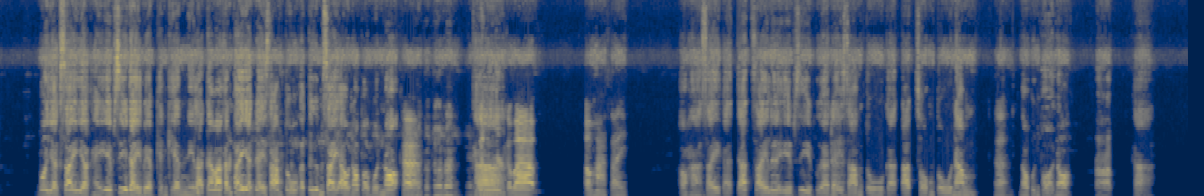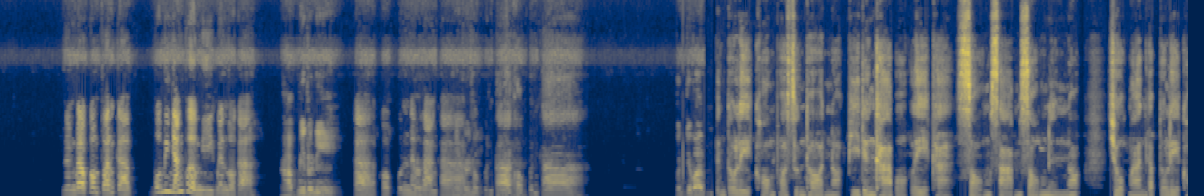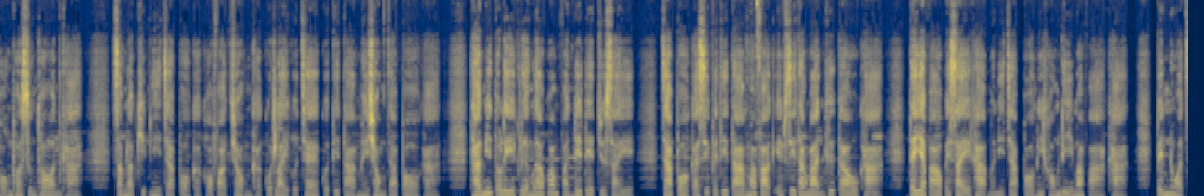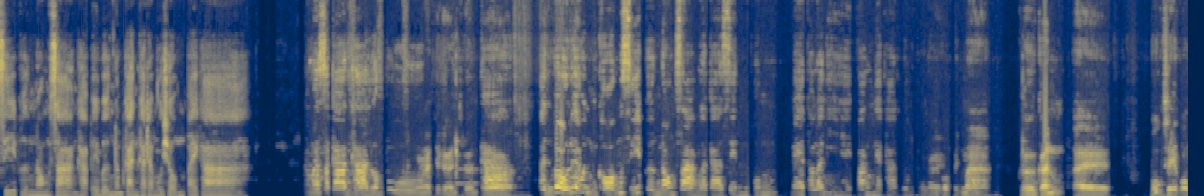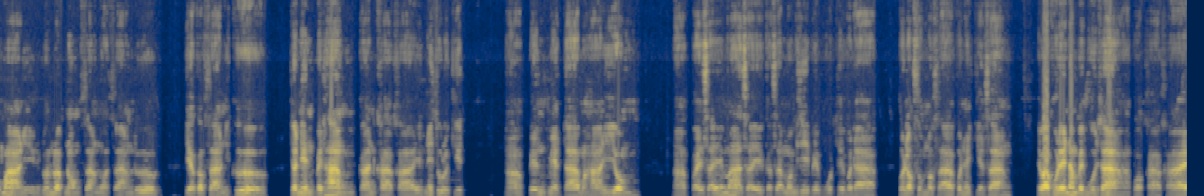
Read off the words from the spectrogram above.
บ่อยากใส่อยากให้ FC ได้แบบแข็งๆนี่ล่ะแต่ว่าคันไผอยากได้สามตัวก็ตืมใส่เอาเนาะป้าบนเนาะ ค่ะก็เท่านั้นค่ะ เพิ่นก็ว่า เอาหาใส่ เอาหาใส่ก็จัดใส่เลย FC เพื่อได้สามตัวก็ตัดสองตัวนํค่ะ เนาะคุณพ่อเนาะครับ ค่ะ เรื่องราวความฝันกับบ่มีหยังเพิ่มอีกแม่นบ่ค่ะ ครับมีเท่านี้ ค่ะ ขอบคุณแนวทางค่ะ เออมีเท่านี้ ขอบคุณค่ะ ค่ะ ขอบคุณค่ะเพิ่นจะว่าเป็นตัวเลขของพอสุนทรเนาะผีดึงขาบอกเลขค่ะ สองสามสองหนึ่งเนาะ โชคหมานกับตัวเลขของพอสุนทรค่ะสำหรับคลิปนี้จ้าปอก็ขอฝากช่องค่ะ กดไลค์กดแชร์กดติดตามให้ช่องจ้าปอค่ะ ถ้ามีตัวเลขเรื่องเล่าวความฝันเด็ดๆอยู่ใสจ้าปอกสิไปติดตามมาฝากเอฟซีทางบ้านคือเก่าค่ะ แต่อย่าเฝ้าไปใส่ค่ะมื้อนี้จ้าปอมีของดีมาฝากค่ะ เป็นหนวดสีเพิงน่องสร้างค่ะ ไปเบิ่งน้ำกันค่ะท่านผู้ชมไปค่ะนมัสการค่ะหลวงปู่ มาเจริญเจริญพค่ะร อันเว้าเรื่องหุ้นของสีเพิงน่องสร้างและกาเซ็นผมแม่ธรณีให้ฟังเนี่ยค่ะหลวงปู่ก็เป็นมา คือการไอ้ปลุกเสกออกมานี่สำหรับน้องสร้างหนวดสร้างหรือเกี่ยวกับสร้างนี่คือ จะเน้นไปทางการค้าขายในธุรกิจอ่าเป็นเมตตามหานิยมอ่าไปไสมาไสกษัตริย์มิธีไปบูชเทวดาเพิ่นรักสมรักษาเพิ่นให้เกียรติสร้าง แต่ว่าผู้ใดนำไปบูชาพวกค้าขาย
